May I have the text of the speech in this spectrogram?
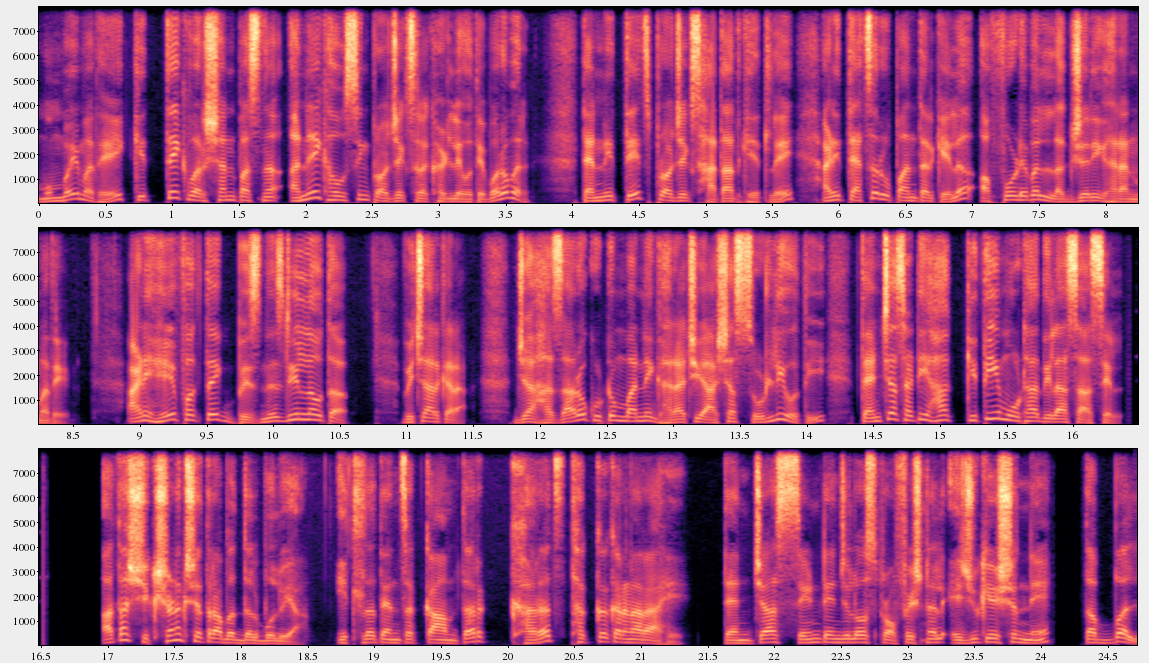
मुंबईमध्ये कित्येक वर्षांपासून अनेक हाऊसिंग प्रोजेक्ट्स रखडले होते बरोबर? त्यांनी तेच प्रोजेक्ट्स हातात घेतले आणि त्याचं रूपांतर केलं अफोर्डेबल लक्झरी घरांमध्ये. आणि हे फक्त एक बिझनेस डील नव्हतं. विचार करा ज्या हजारो कुटुंबांनी घराची आशा सोडली होती त्यांच्यासाठी हा किती मोठा दिलासा असेल? आता शिक्षण क्षेत्राबद्दल बोलूया. इथलं त्यांचं काम तर खरंच थक्क करणारं आहे. त्यांच्या सेंट एंजलोस प्रोफेशनल एज्युकेशनने तब्बल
